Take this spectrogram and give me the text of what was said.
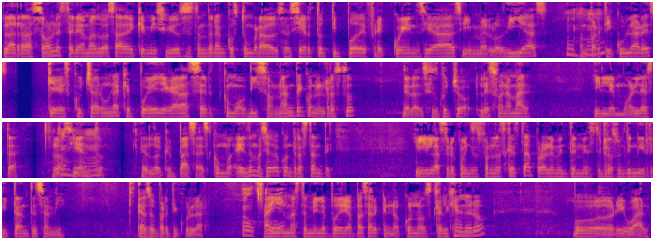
la razón estaría más basada en que mis oídos están tan acostumbrados a cierto tipo de frecuencias y melodías en particulares que escuchar una que puede llegar a ser como disonante con el resto de las que escucho le suena mal y le molesta. Lo siento, es lo que pasa. Es como, es demasiado contrastante. Y las frecuencias por las que está probablemente me resulten irritantes a mí. Caso particular. Ok. A alguien más también le podría pasar que no conozca el género por igual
